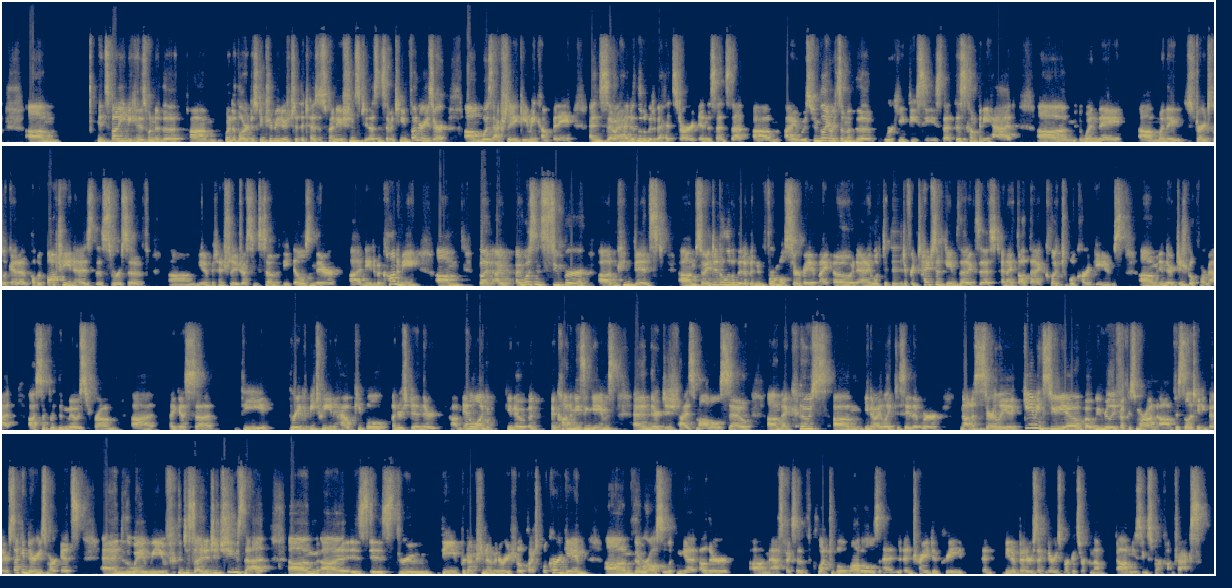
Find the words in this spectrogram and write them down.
it's funny because one of the um, one of the largest contributors to the Tezos Foundation's 2017 fundraiser um, was actually a gaming company, and so I had a little bit of a head start in the sense that um, I was familiar with some of the working theses that this company had um, when they um, when they started to look at a public blockchain as the source of um, you know potentially addressing some of the ills in their uh, native economy. but I, I wasn't super convinced um, so I did a little bit of an informal survey of my own, and I looked at the different types of games that exist, and I thought that collectible card games um, in their digital format uh, suffered the most from, uh, I guess, uh, the break between how people understand their um, analog, you know, economies and games and their digitized models. So um, at Coase, um, you know, I like to say that we're not necessarily a gaming studio, but we really focus more on um, facilitating better secondaries markets. And the way we've decided to choose that um, uh, is is through the production of an original collectible card game. Um, though we're also looking at other aspects of collectible models and and trying to create and you know better secondaries markets around them um, using smart contracts.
